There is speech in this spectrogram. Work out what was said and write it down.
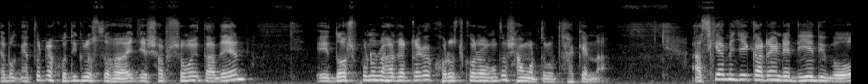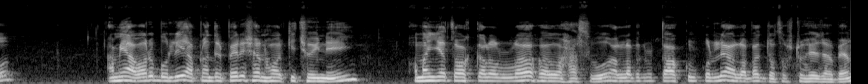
এবং এতটা ক্ষতিগ্রস্ত হয় যে সবসময় তাদের এই দশ পনেরো হাজার টাকা খরচ করার মতো সামর্থ্য থাকে না। আজকে আমি যে কাটাইনটা দিয়ে দিব, আমি আবারও বলি, আপনাদের পেরেশান হওয়ার কিছুই নেই। অমাইয়া তওয়াক্কাল্লাহ হাসবু আল্লাহ পাকের তাওয়াক্কুল করলে আল্লাহ পাক যথেষ্ট হয়ে যাবেন।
